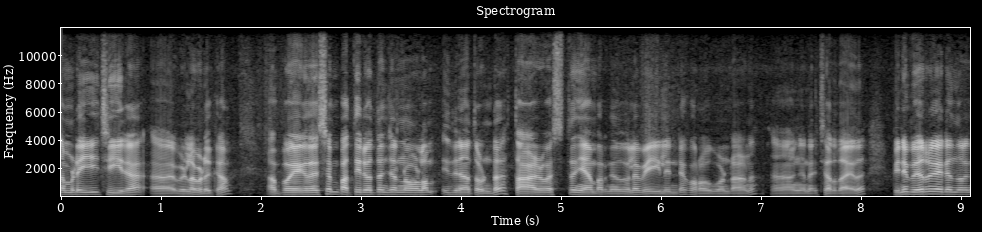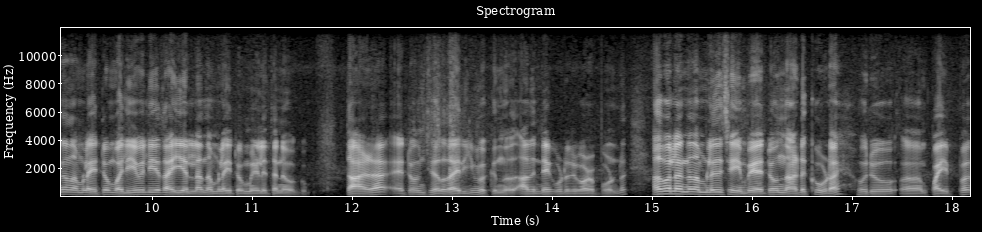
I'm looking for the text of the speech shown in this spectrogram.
നമ്മുടെ ഈ ചീര വിളവെടുക്കാം. അപ്പോൾ ഏകദേശം പത്തിരുപത്തഞ്ചെണ്ണോളം ഇതിനകത്തുണ്ട്. താഴ്വശത്ത് ഞാൻ പറഞ്ഞതുപോലെ വെയിലിന്റെ കുറവ് കൊണ്ടാണ് അങ്ങനെ ചെറുതായത്. പിന്നെ വേറൊരു കാര്യം എന്ന് പറഞ്ഞാൽ നമ്മൾ ഏറ്റവും വലിയ വലിയ തൈയെല്ലാം നമ്മൾ ഏറ്റവും മേളിൽ തന്നെ വെക്കും. താഴെ ഏറ്റവും ചെറുതായിരിക്കും വെക്കുന്നത്. അതിന്റെ കൂടെ ഒരു കുഴപ്പമുണ്ട്. അതുപോലെ തന്നെ നമ്മളിത് ചെയ്യുമ്പോൾ ഏറ്റവും നടുക്കൂടെ ഒരു പൈപ്പ്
